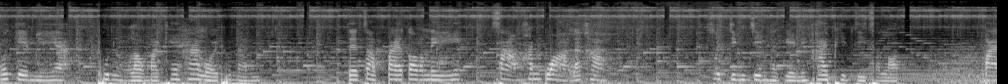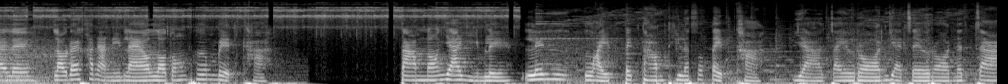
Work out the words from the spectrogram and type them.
ว่าเกมนี้อะทุนของเรามาแค่ 500 เท่านั้น แต่จับไปตอนนี้ 3,000 กว่าแล้วค่ะ สุดจริง ๆ ค่ะเกมนี้ค่าย PG Slot ไปเลย เราได้ขนาดนี้แล้วเราต้องเพิ่มเบ็ดค่ะ ตามน้องยาหยีมเลย เล่นไหลไปตามทีละสเต็ปค่ะ อย่าใจร้อนอย่าใจร้อนนะจ๊ะ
